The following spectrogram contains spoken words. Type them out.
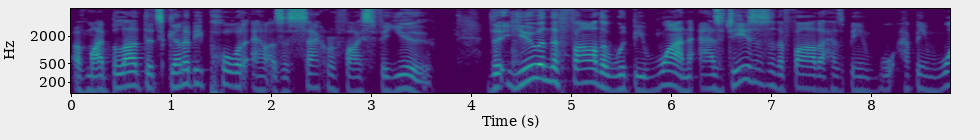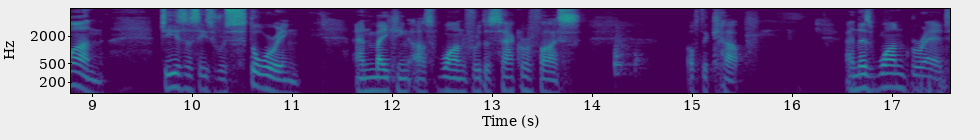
of my blood that's going to be poured out as a sacrifice for you that you and the Father would be one, as Jesus and the Father has been, have been one. Jesus is restoring and making us one through the sacrifice of the cup. And there's one bread.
